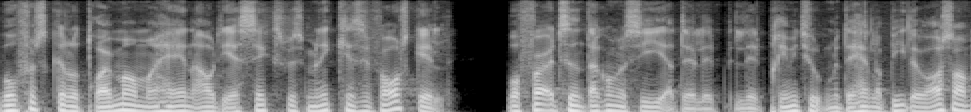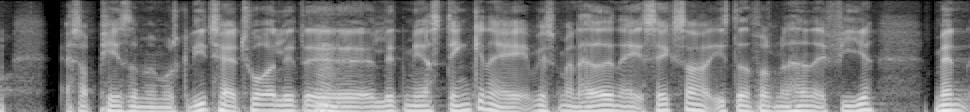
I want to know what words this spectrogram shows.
hvorfor skal du drømme om at have en Audi A6, hvis man ikke kan se forskel? Hvor før i tiden, der kunne man sige, at det er lidt, lidt primitivt, men det handler biler jo også om, altså pissede man måske lige territoriet lidt, mm. øh, lidt mere stinkende af, hvis man havde en A6'er, i stedet for, at man havde en A4. Men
